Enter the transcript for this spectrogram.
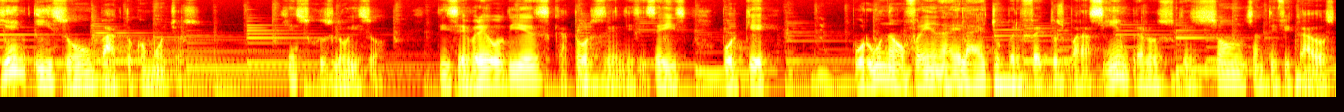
¿Quién hizo un pacto con muchos? Jesús lo hizo. Dice Hebreo 10, 14, 16, porque por una ofrenda Él ha hecho perfectos para siempre a los que son santificados.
